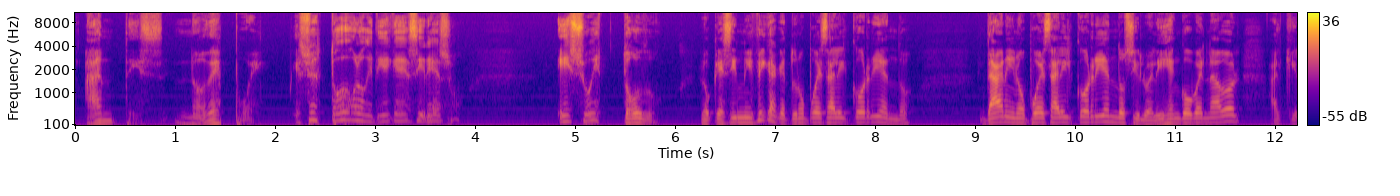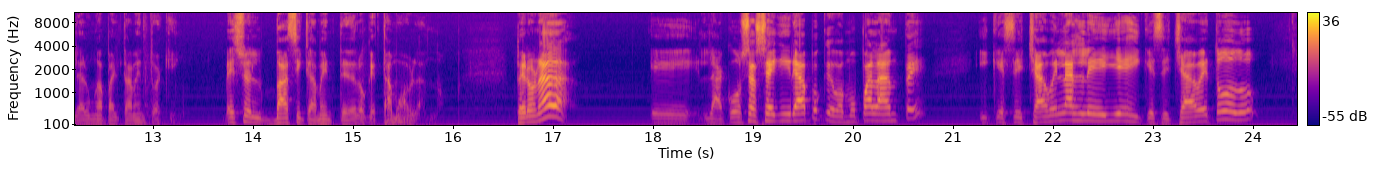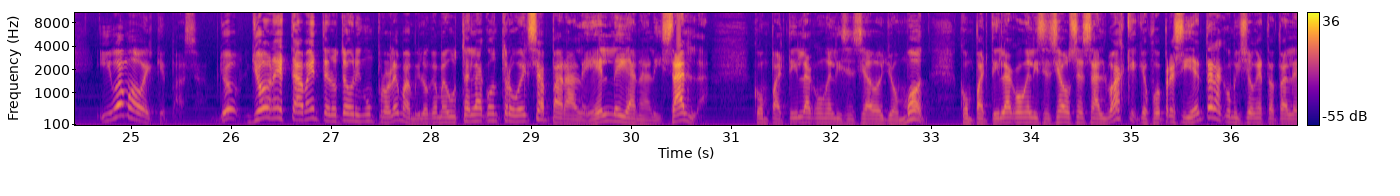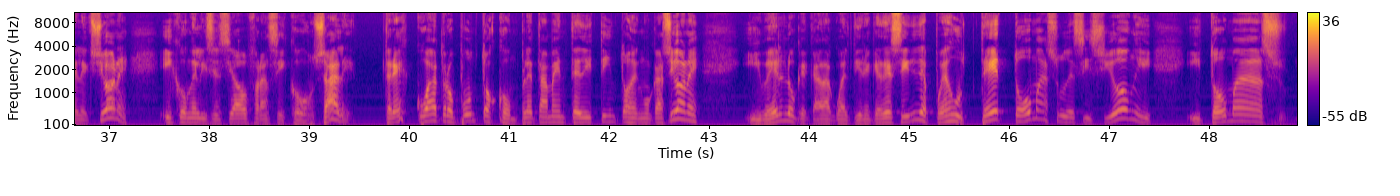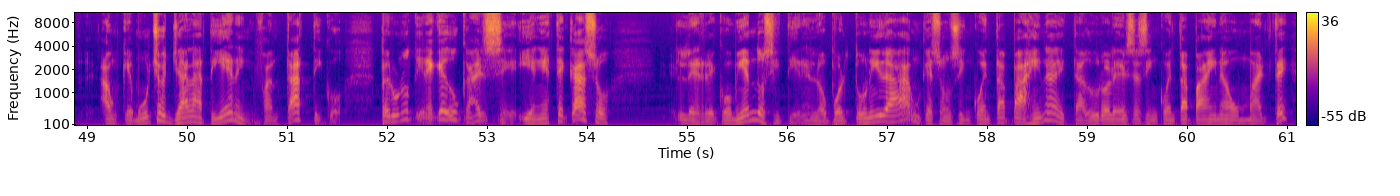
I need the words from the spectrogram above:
antes, no después. Eso es todo lo que tiene que decir eso. Eso es todo. Lo que significa que tú no puedes salir corriendo. Dani no puede salir corriendo si lo eligen gobernador, alquilar un apartamento aquí. Eso es básicamente de lo que estamos hablando. Pero nada, eh, la cosa seguirá porque vamos para adelante y que se chaven las leyes y que se chave todo y vamos a ver qué pasa. Yo, yo honestamente no tengo ningún problema. A mí lo que me gusta es la controversia para leerla y analizarla. Compartirla con el licenciado John Mott, compartirla con el licenciado César Vázquez, que fue presidente de la Comisión Estatal de Elecciones, y con el licenciado Francisco González. Tres, cuatro puntos completamente distintos en ocasiones y ver lo que cada cual tiene que decir y después usted toma su decisión y, y toma, aunque muchos ya la tienen, fantástico, pero uno tiene que educarse y en este caso les recomiendo si tienen la oportunidad, aunque son 50 páginas, está duro leerse 50 páginas un martes,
